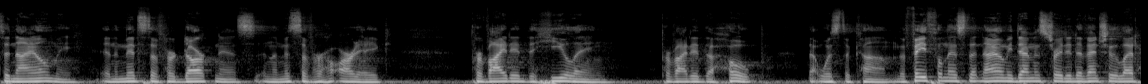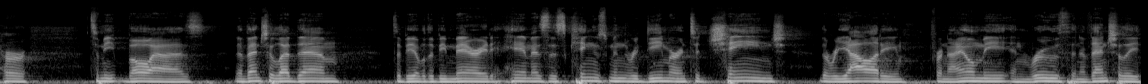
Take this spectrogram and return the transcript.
to Naomi in the midst of her darkness, in the midst of her heartache, provided the healing, provided the hope that was to come. The faithfulness that Naomi demonstrated eventually led her to meet Boaz and eventually led them to be able to be married, him as this kinsman redeemer, and to change the reality for Naomi and Ruth, and eventually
